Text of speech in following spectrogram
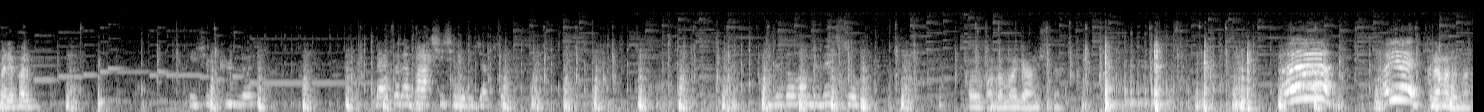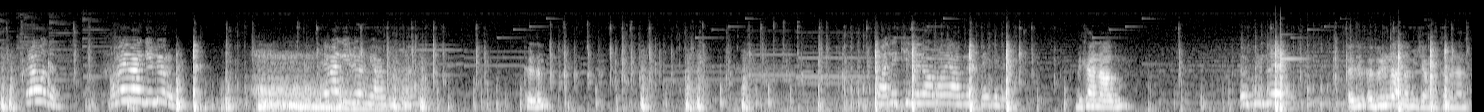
Ben yaparım. Teşekkürler. Ben sana bahşiş verecektim. Bize dalan bir bes yok. Oğlum adamlar gelmiş de. Aa! Hayır! Kıramadın mı? Kıramadım. Ama hemen geliyorum. Hemen geliyorum yardımına. Kırdım. Mahalle killeri almana yardım etmeye geliyorum. Bir tane aldım. Öbürüne... Ödü, öbürünü alamayacağım muhtemelen.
